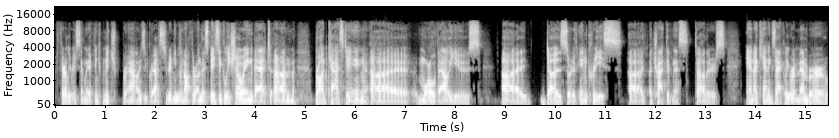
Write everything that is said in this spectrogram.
fairly recently. I think Mitch Brown, he's a grad student, he was an author on this, basically showing that um, broadcasting uh, moral values uh, does sort of increase uh, attractiveness to others. And I can't exactly remember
